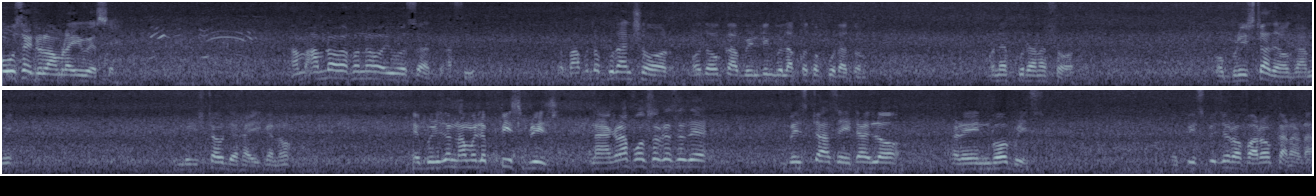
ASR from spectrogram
ও সাইড হলো আমরা ইউএসএ আমরাও এখনও ইউএসএ আছি। তো বাপুটা পুরান শহর ওদৌকা বিল্ডিংগুলা কত পুরাতন। অনেক পুরানো শহর। ও ব্রিজটা দেখো আমি ব্রিজটাও দেখাই কেন? এই ব্রিজের নাম হইল পিস ব্রিজ নায়াগ্রা ফলসের কাছে যে ব্রিজটা আছে, এটা হইল রেইনবো ব্রিজ পিস ব্রিজের অপারও কানাডা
